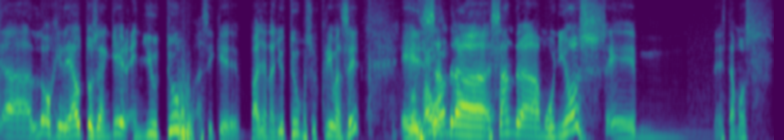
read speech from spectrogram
uh, Loge de Autos and Gear en YouTube, así que vayan a YouTube, suscríbanse. Sandra, Sandra Muñoz estamos,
